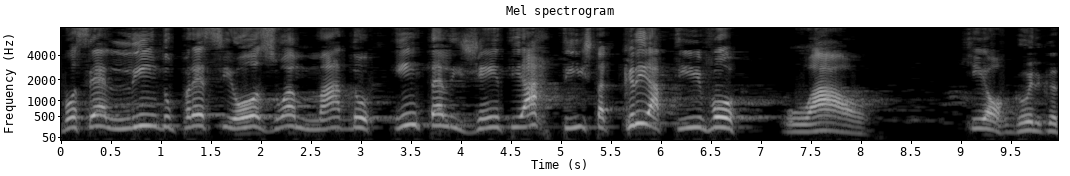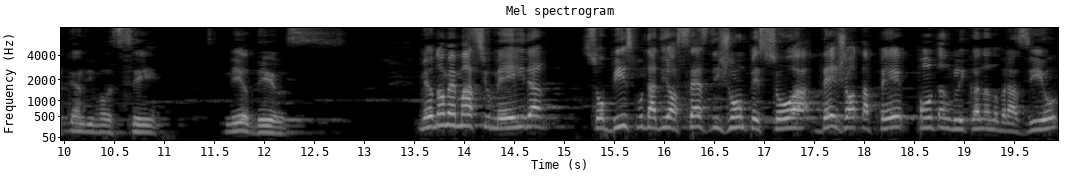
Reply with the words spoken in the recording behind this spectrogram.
você é lindo, precioso, amado, inteligente, artista, criativo. Uau! Que orgulho que eu tenho de você. Meu Deus. Meu nome é Márcio Meira, sou bispo da Diocese de João Pessoa, BJP, Ponta Anglicana no Brasil.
